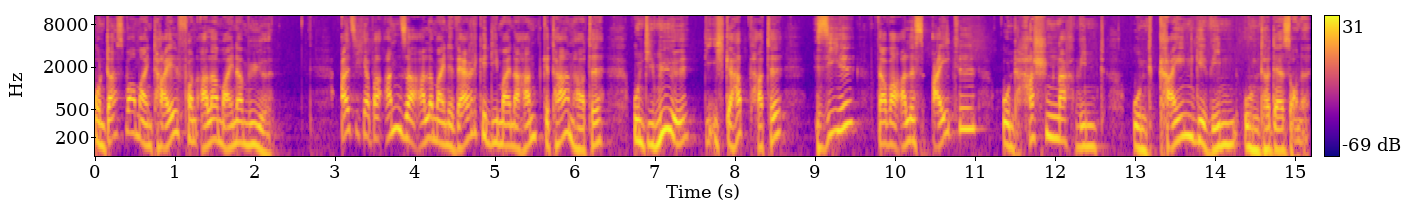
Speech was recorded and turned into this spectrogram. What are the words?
Und das war mein Teil von aller meiner Mühe. Als ich aber ansah alle meine Werke, die meine Hand getan hatte, und die Mühe, die ich gehabt hatte, siehe, da war alles eitel und Haschen nach Wind und kein Gewinn unter der Sonne.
